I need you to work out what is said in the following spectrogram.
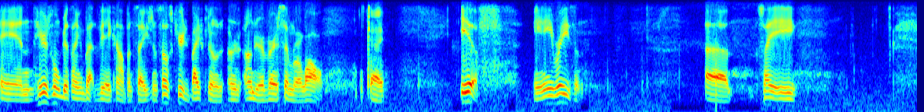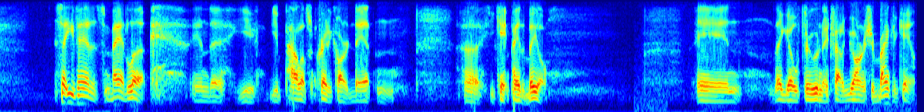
And here's one good thing about VA compensation: Social Security is basically under, under a very similar law. Okay. If any reason, uh, say say you've had some bad luck and uh, you you pile up some credit card debt and uh, you can't pay the bill, and they go through and they try to garnish your bank account.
